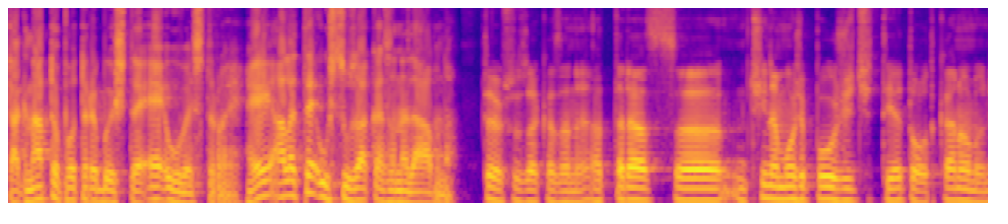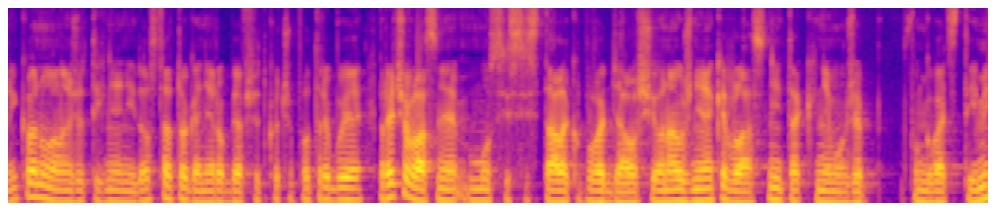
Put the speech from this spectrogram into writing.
tak na to potrebuješ tie EUV stroje. Hej? Ale tie už sú zakázané dávno. Tie už sú zakázané. A teraz uh, Čína môže použiť tieto od Canonu Nikonu, lenže tých není dostatok a nerobia všetko, čo potrebuje. Prečo vlastne musí si stále kupovať ďalšie? Ona už nejaké vlastní, tak nemôže fungovať s tými?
